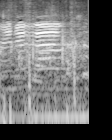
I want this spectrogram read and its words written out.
there.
